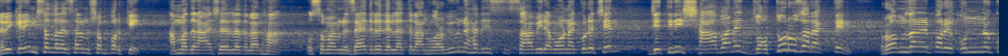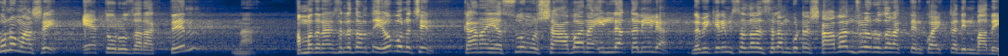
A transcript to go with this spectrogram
নবী করিম সাল্লাহ সাল্লাম সম্পর্কে আমাদের আয়সাল্লাহা ওসামা জাহেদ আর বিভিন্ন হাদিস সাহাবিরা বর্ণনা করেছেন যে তিনি শাবানে যত রোজা রাখতেন, রমজানের পরে অন্য কোনো মাসে এত রোজা রাখতেন না। আমাদের আয়সাল্লাহ তো এও বলেছেন কানা ইয়াসুম ও শাহবানা ইল্লা কালিলা। নবী করিম সাল্লাহ সাল্লাম গোটা শাহবান জুড়ে রোজা রাখতেন কয়েকটা দিন বাদে।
